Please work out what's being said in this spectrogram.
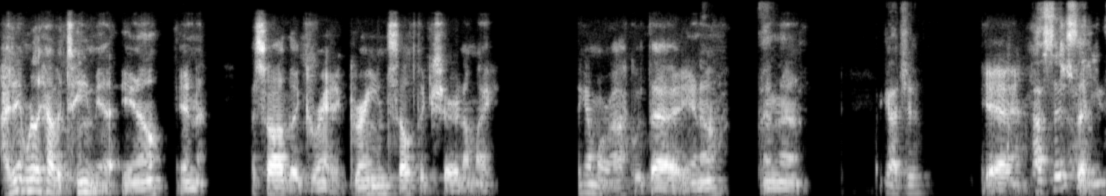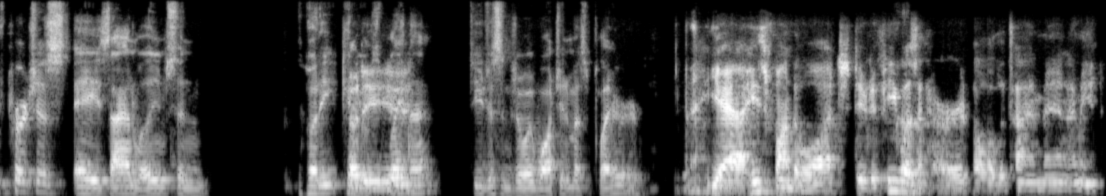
I didn't really have a team yet, you know, and I saw the green, green Celtic shirt, and I'm like, think I'm gonna rock with that, you know, and then I got you. Yeah. Now, since then, you've purchased a Zion Williamson hoodie. Can Hoodie, you explain yeah. that? Do you just enjoy watching him as a player? Or? Yeah, he's fun to watch, dude. If he wasn't hurt all the time, man, I mean,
